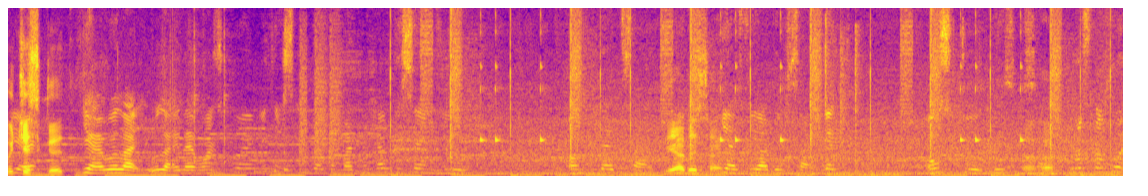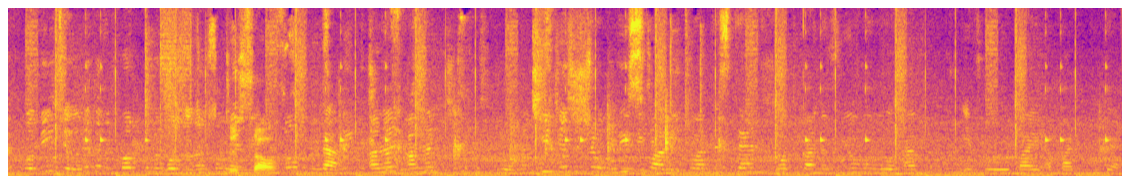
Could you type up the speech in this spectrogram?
which Yeah. is good. yeah, we like we like that one. Square meters in that apartment have the same view on that side. The other side. Yes, the other side. That also to this Uh-huh. side. The south. Да, она, она she just show this one to understand what kind of view we will have if we will buy apartment there.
